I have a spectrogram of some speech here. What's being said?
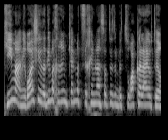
כי אמא, אני רואה שילדים אחרים כן מצליחים לעשות את זה בצורה קלה יותר.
